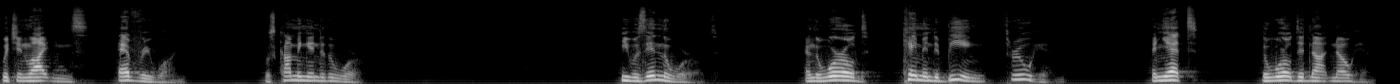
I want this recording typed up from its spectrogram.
which enlightens everyone, was coming into the world. He was in the world, and the world came into being through him. And yet, the world did not know him.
